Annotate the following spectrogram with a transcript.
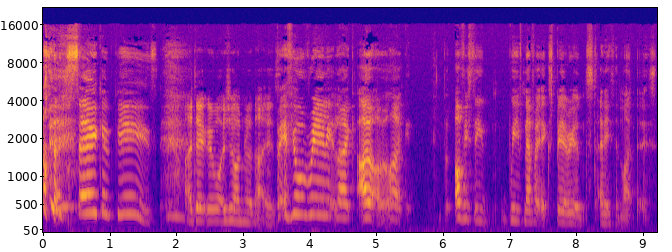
I'm so confused. I don't know what genre that is. But if you're really like, I I- like, obviously we've never experienced anything like this,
